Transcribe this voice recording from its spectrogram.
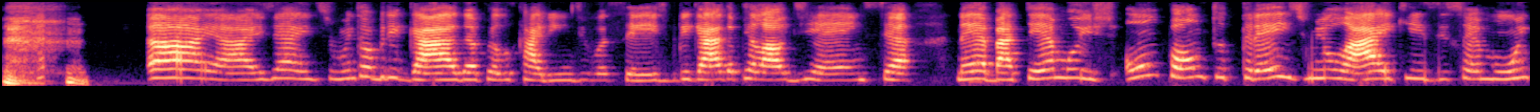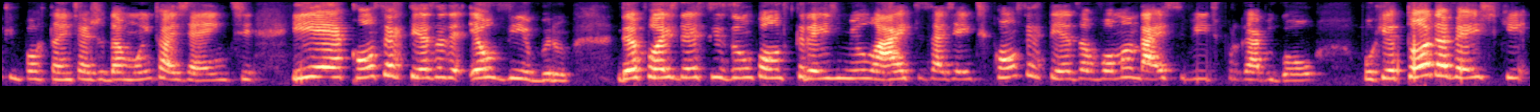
Ai, ai, gente, muito obrigada pelo carinho de vocês, obrigada pela audiência né? Batemos 1,3 mil likes, isso é muito importante, ajuda muito a gente. E é com certeza eu vibro. Depois desses 1,3 mil likes, a gente com certeza eu vou mandar esse vídeo pro Gabigol, porque toda vez que,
